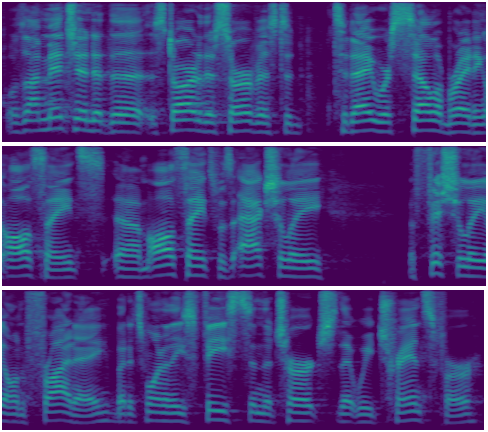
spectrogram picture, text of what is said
Well, as I mentioned at the start of the service, to, today we're celebrating All Saints. Um, All Saints was actually officially on Friday, but it's one of these feasts in the church that we transfer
